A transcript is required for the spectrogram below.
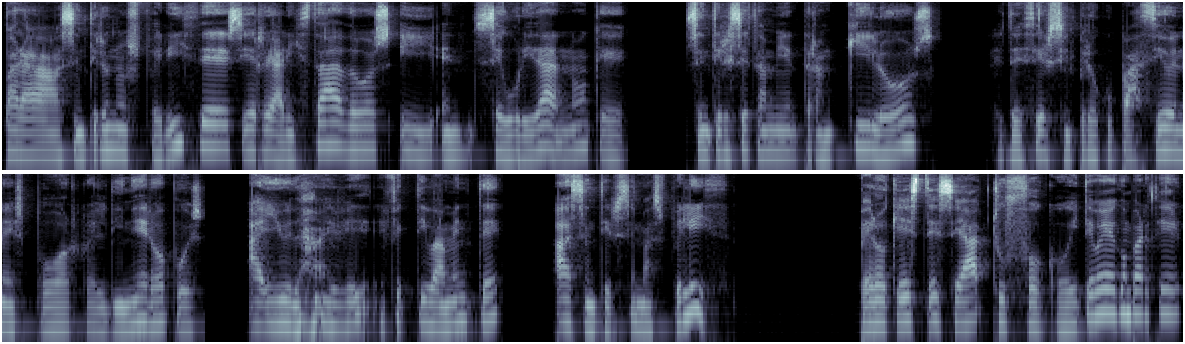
para sentirnos felices y realizados y en seguridad, ¿no? Que sentirse también tranquilos es decir, sin preocupaciones por el dinero, pues ayuda efectivamente a sentirse más feliz. Pero que este sea tu foco. Y te voy a compartir,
